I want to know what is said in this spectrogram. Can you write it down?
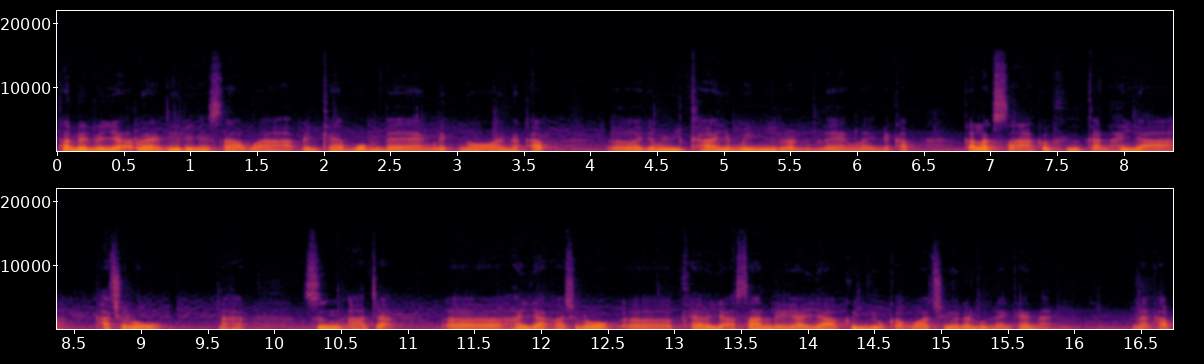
ถ้าในระยะแรกที่เรียนให้ทราบว่าเป็นแค่บวมแดงเล็กน้อยนะครับเออยังไม่มีค่ายังไม่มีรุนแรงอะไรนะครับ การรักษาก็คือการให้ยาฆ่าเชื้อโรคนะฮะซึ่งอาจจะให้ยาฆ่าเชื้อโร่แค่ระยะสั้นหรือระยะยาวขึ้นอยู่กับว่าเชื้อนั้นรุนแรงแค่ไหนนะครับ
